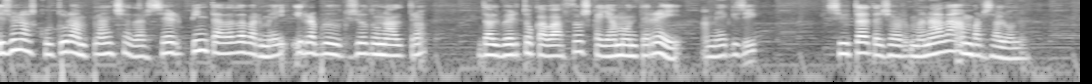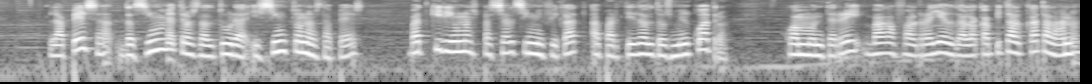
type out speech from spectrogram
és una escultura en planxa d'acer pintada de vermell i reproducció d'una altra d'Alberto Cavazos que hi ha a Monterrey, a Mèxic, ciutat agermanada amb Barcelona. La peça, de 5 metres d'altura i 5 tones de pes, va adquirir un especial significat a partir del 2004, quan Monterrey va agafar el relleu de la capital catalana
